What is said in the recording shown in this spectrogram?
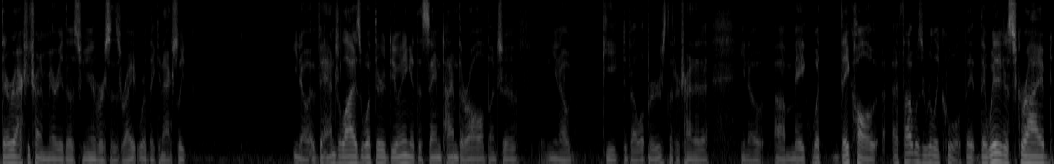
they're actually trying to marry those two universes, right? Where they can actually, you know, evangelize what they're doing at the same time. They're all a bunch of you know geek developers that are trying to, you know, uh, make what they call. I thought was really cool. They, the way they described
